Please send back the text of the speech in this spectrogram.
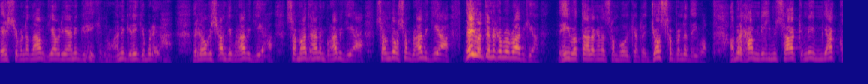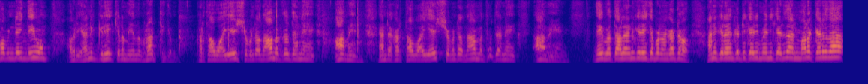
യേശുവിന്റെ നാമത്തെ അവരെ അനുഗ്രഹിക്കുന്നു. അനുഗ്രഹിക്കപ്പെടുക രോഗശാന്തി പ്രാപിക്കുക. സമാധാനം പ്രാപിക്കുക. സന്തോഷം പ്രാപിക്കുക. ദൈവത്തിന്റെ കൃപ പ്രാപിക്കുക. ദൈവത്താൽ അങ്ങനെ സംഭവിക്കട്ടെ. ജോസഫിന്റെ ദൈവം അബ്രഹാമിന്റെയും ഇസാക്കിന്റെയും യാക്കോവിന്റെയും ദൈവം അവരെ അനുഗ്രഹിക്കണമേ എന്ന് പ്രാർത്ഥിക്കുന്നു. കർത്താവായ യേശുവിന്റെ നാമത്തിൽ തന്നെ. ആമേൻ. എന്റെ കർത്താവായ യേശുവിന്റെ നാമത്തിൽ തന്നെ. ആമേൻ. ദൈവത്താൽ അനുഗ്രഹിക്കപ്പെടണം കേട്ടോ. അനുഗ്രഹം കിട്ടിക്കഴിയുമ്പോൾ എനിക്ക് എഴുതാൻ മറക്കരുത്.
